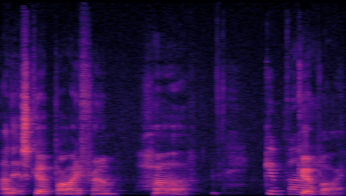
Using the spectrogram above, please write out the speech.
and it's goodbye from her. Goodbye. Goodbye.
